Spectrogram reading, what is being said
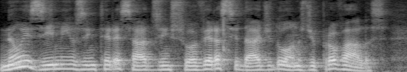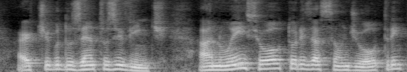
não eximem os interessados em sua veracidade do ônus de prová-las. Artigo 220. A anuência ou autorização de outrem,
